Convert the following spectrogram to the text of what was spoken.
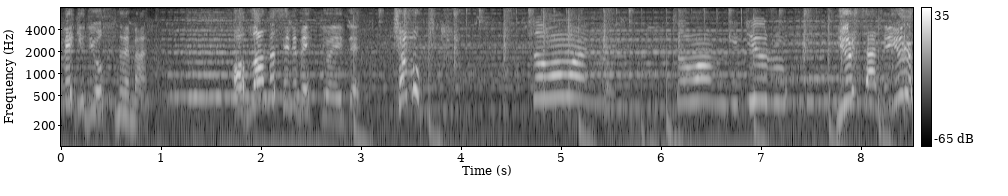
eve gidiyorsun hemen. Ablan da seni bekliyor evde. Çabuk. Tamam anne. Tamam gidiyorum. Yürü sen de yürü.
